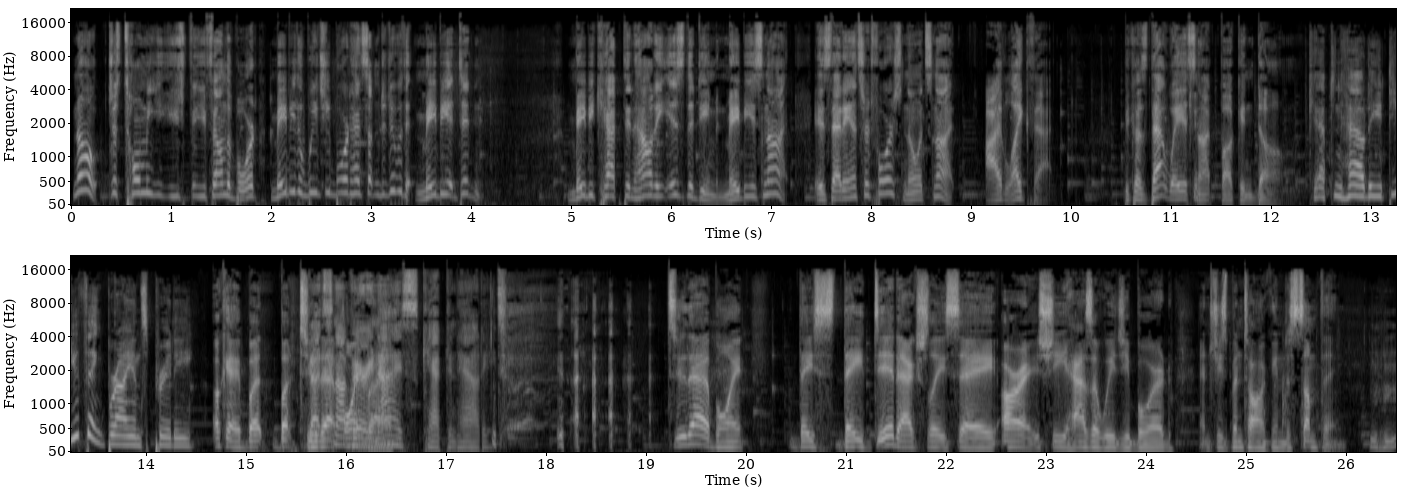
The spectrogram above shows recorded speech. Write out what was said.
No, just told me you, you found the board. Maybe the Ouija board had something to do with it. Maybe it didn't. Maybe Captain Howdy is the demon. Maybe he's not. Is that answered for us? No, it's not. I like that. Because that way it's not fucking dumb. Captain Howdy, do you think Brian's pretty? Okay, but but to That's that not point, very Brian, nice, Captain Howdy. to that point, they they did actually say, "All right, she has a Ouija board and she's been talking to something." Mm-hmm.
